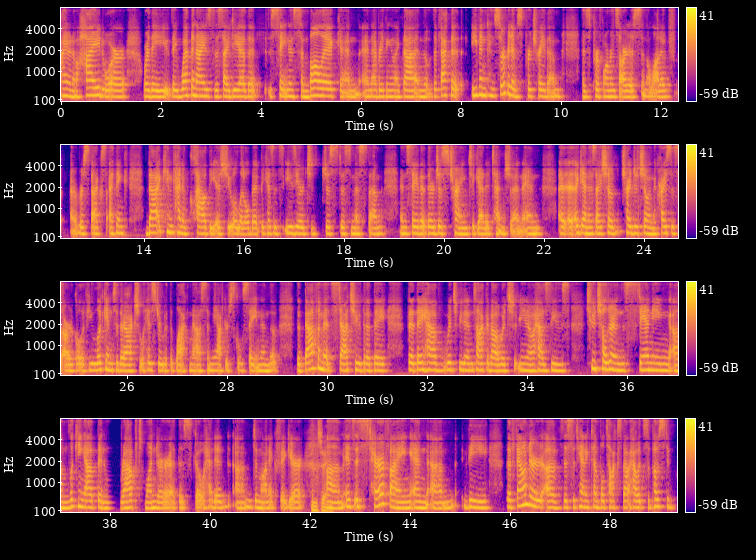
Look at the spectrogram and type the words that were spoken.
I don't know, hide or or they they weaponize this idea that Satan is symbolic and and everything like that. And the, the fact that even conservatives portray them as performance artists in a lot of uh, respects, I think that can kind of cloud the issue a little bit because it's easier to just dismiss them and say that they're just trying to get attention. And uh, again, as I showed, tried to show in the crisis article, if you look into their actual history with the Black Mass and the After School Satan and the the Baphomet statue that they that they have, which we didn't talk about, which you know has these two children standing, um, looking up in rapt wonder at this goat-headed um, demonic figure. Insane. Um, it's it's terrifying, and um, the the founder of the Satanic Temple talks about how it's supposed to.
